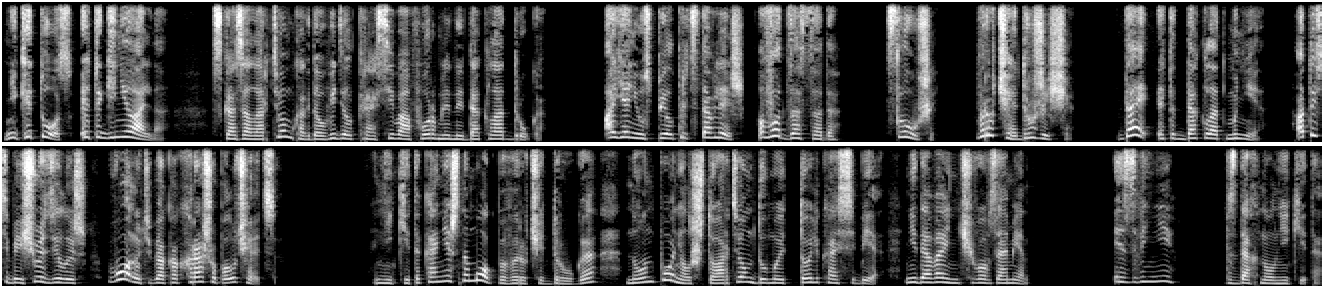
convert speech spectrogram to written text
«Никитос, это гениально! — сказал Артем, когда увидел красиво оформленный доклад друга. «А я не успел, представляешь? Вот засада! Слушай, выручай, дружище. Дай этот доклад мне, а ты себе еще сделаешь. Вон у тебя как хорошо получается». Никита, конечно, мог бы выручить друга, но он понял, что Артем думает только о себе, не давая ничего взамен. «Извини», — вздохнул Никита.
